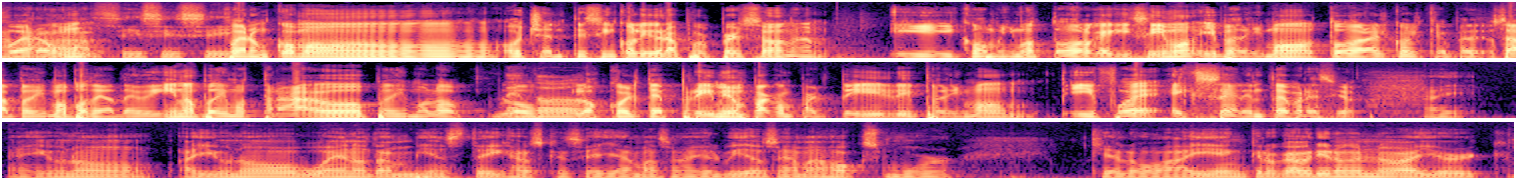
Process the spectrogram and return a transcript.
Fueron- Ah, sí, sí, sí. Fueron como 85 libras por persona y comimos todo lo que quisimos y pedimos todo el alcohol que pedimos. O sea, pedimos botellas de vino, pedimos tragos, pedimos los, los- los cortes premium para compartir y pedimos. Y fue excelente precio. Hay, hay uno, hay uno bueno también, Steakhouse, que se llama, se me había olvidado, se llama Hawksmoor. Que lo hay en, creo que abrieron en Nueva York.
